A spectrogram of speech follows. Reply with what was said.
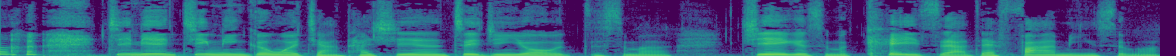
今天精灵跟我讲，他现在最近又什么接一个什么 case 啊，在发明什么，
